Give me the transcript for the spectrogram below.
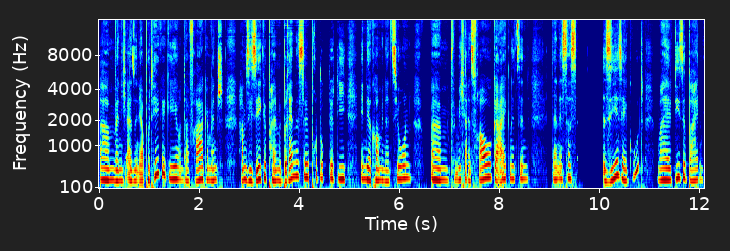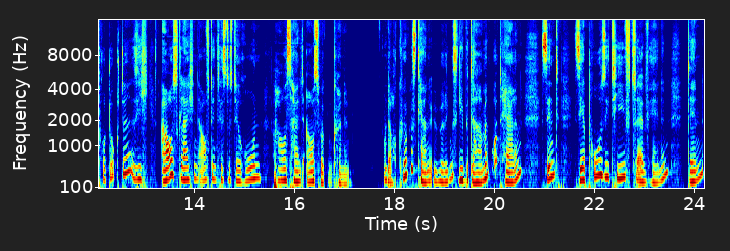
Ähm, wenn ich also in die Apotheke gehe und da frage, Mensch, haben Sie Sägepalme Brennnesselprodukte, die in der Kombination ähm, für mich als Frau geeignet sind, dann ist das sehr, sehr gut, weil diese beiden Produkte sich ausgleichend auf den Testosteronhaushalt auswirken können. Und auch Kürbiskerne übrigens, liebe Damen und Herren, sind sehr positiv zu erwähnen, denn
